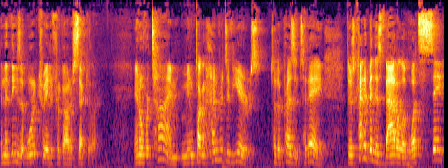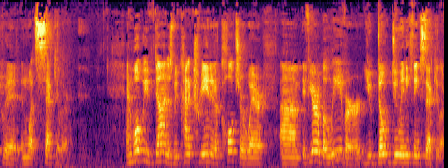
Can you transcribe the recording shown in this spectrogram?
And then things that weren't created for God are secular. And over time, I mean, I'm talking hundreds of years to the present today, there's kind of been this battle of what's sacred and what's secular. And what we've done is we've kind of created a culture where um, if you're a believer, you don't do anything secular,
